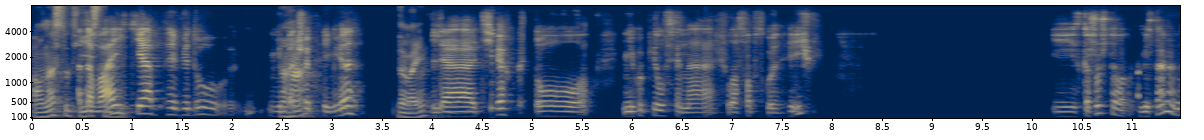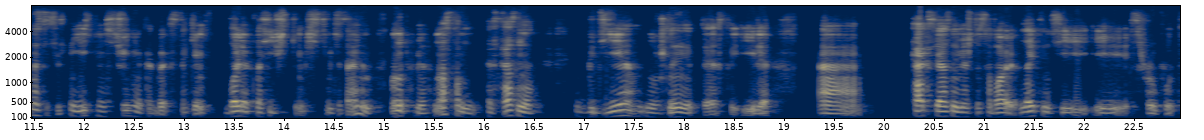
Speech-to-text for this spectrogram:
А у нас тут а есть... Давай я приведу небольшой ага. пример. Давай. Для тех, кто не купился на философскую речь, и скажу, что местами у нас действительно есть пересечение как бы с таким более классическим систем дизайном. Ну, например, у нас там рассказано, где нужны тесты или а, как связаны между собой latency и throughput,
